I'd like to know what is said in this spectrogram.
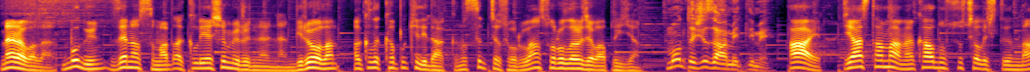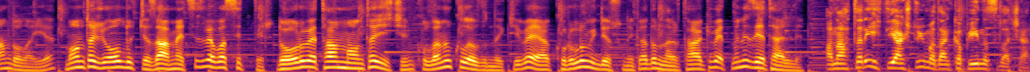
Merhabalar. Bugün Zeno Smart akıllı yaşam ürünlerinden biri olan akıllı kapı kilidi hakkında sıkça sorulan soruları cevaplayacağım. Montajı zahmetli mi? Hayır, cihaz tamamen kablosuz çalıştığından dolayı montajı oldukça zahmetsiz ve basittir. Doğru ve tam montaj için kullanım kılavuzundaki veya kurulum videosundaki adımları takip etmeniz yeterli. Anahtarı ihtiyaç duymadan kapıyı nasıl açar?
